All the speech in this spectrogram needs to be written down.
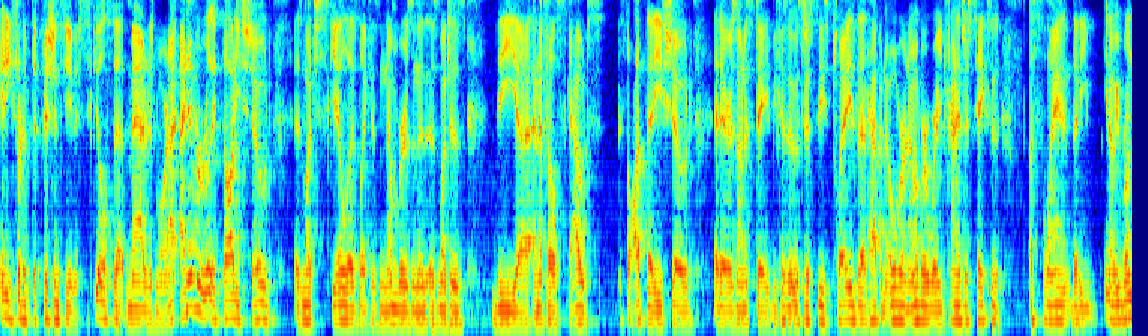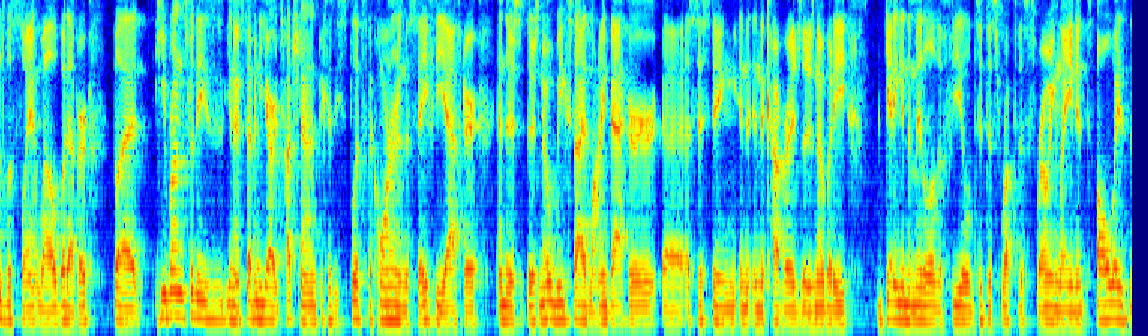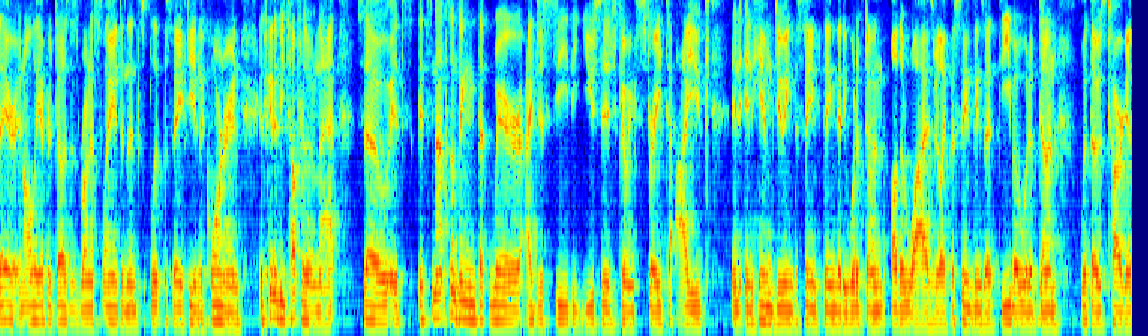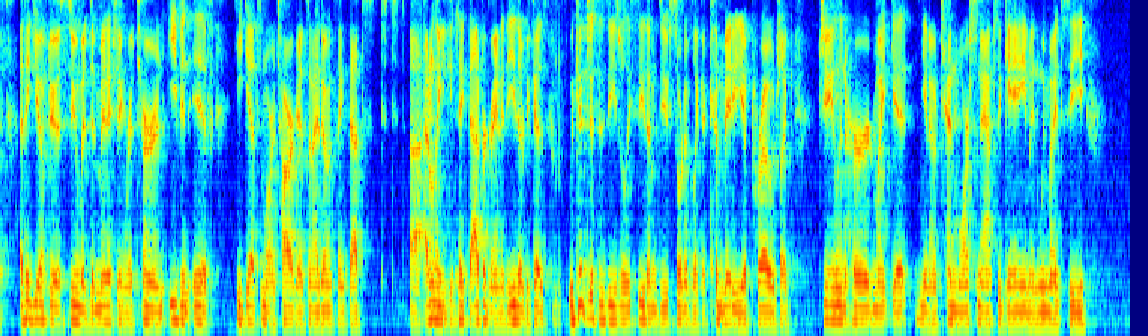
any sort of deficiency in his skill set matters more. And I, I, never really thought he showed as much skill as like his numbers and as, as much as the uh, NFL scouts thought that he showed at Arizona State because it was just these plays that happen over and over where he kind of just takes a, a slant that he, you know, he runs the slant well, whatever, but he runs for these, you know, 70 yard touchdowns because he splits the corner and the safety after, and there's there's no weak side linebacker uh, assisting in the, in the coverage. There's nobody getting in the middle of the field to disrupt this throwing lane. It's always there, and all he ever does is run a slant and then split the safety in the corner, and it's going to be tougher than that. So it's it's not something that where I just see the usage going straight to Aiyuk and, and him doing the same thing that he would have done otherwise, or like the same things that Deebo would have done with those targets. I think you have to assume a diminishing return, even if he gets more targets. And I don't think that's, uh, I don't think you can take that for granted either, because we could just as easily see them do sort of like a committee approach. Like Jalen Hurd might get, you know, 10 more snaps a game, and we might see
